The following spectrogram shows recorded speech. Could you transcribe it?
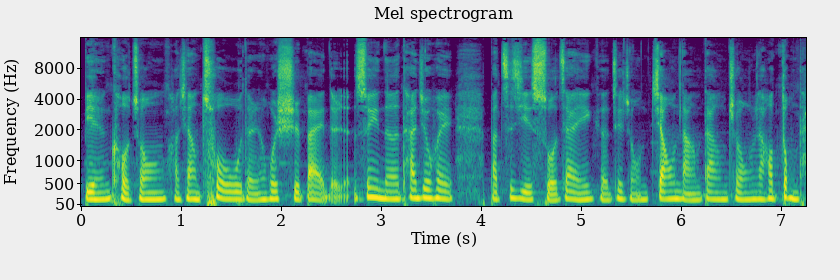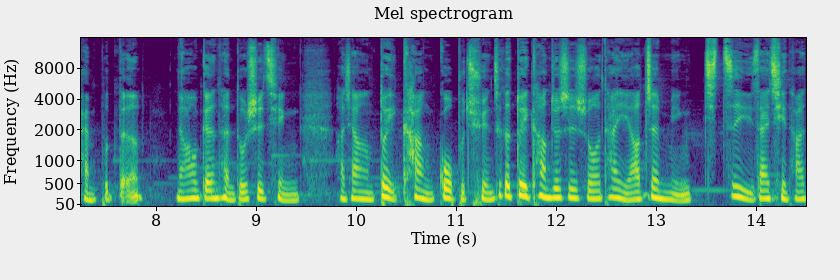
别人口中好像错误的人或失败的人。所以呢，他就会把自己锁在一个这种胶囊当中，然后动弹不得，然后跟很多事情好像对抗过不去。这个对抗就是说，他也要证明自己在其他。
